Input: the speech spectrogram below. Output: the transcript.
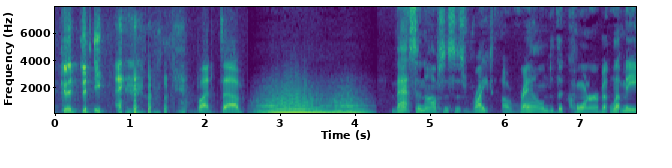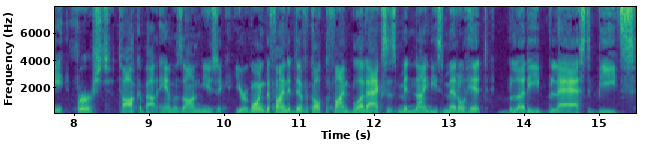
Could be, but. Uh, that synopsis is right around the corner, but let me first talk about Amazon Music. You're going to find it difficult to find Blood Axe's mid 90s metal hit, Bloody Blast Beats,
